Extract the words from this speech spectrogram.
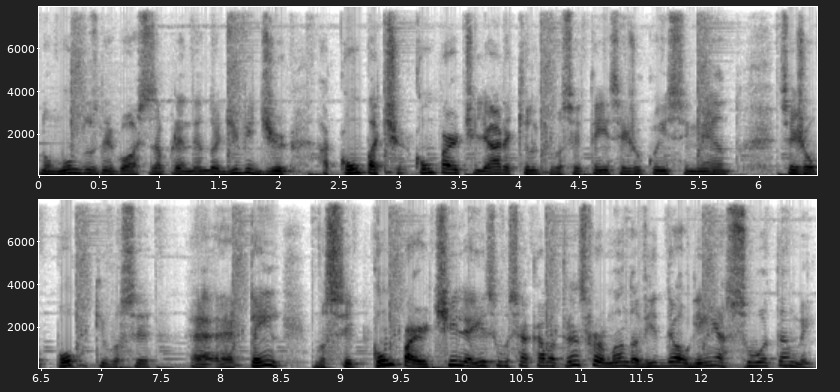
no mundo dos negócios, aprendendo a dividir, a compartilhar aquilo que você tem, seja o conhecimento, seja o pouco que você é, é, tem, você compartilha isso, você acaba transformando a vida de alguém e a sua também.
